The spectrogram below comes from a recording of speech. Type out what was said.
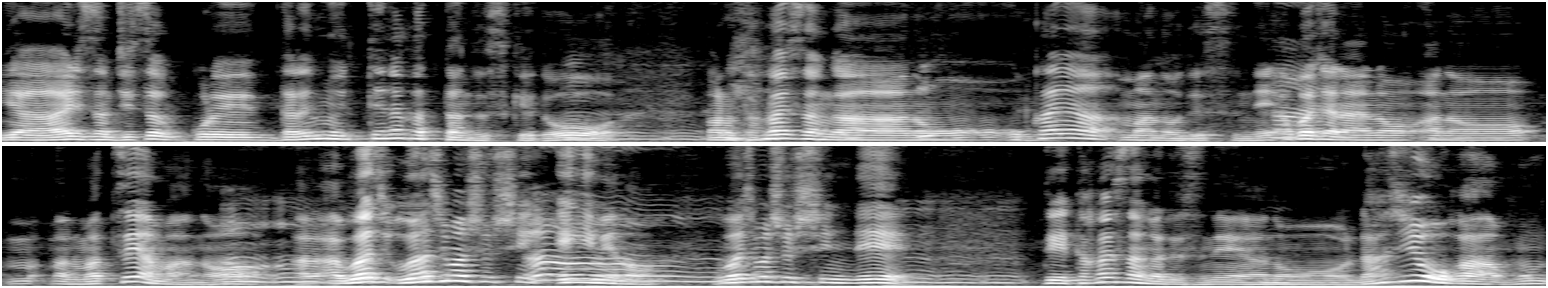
いやー、愛理さん、実はこれ、誰にも言ってなかったんですけど、あの高橋さんがあの岡山のですね、はい。岡山じゃないあのあの、ま、あの松山の,、うんうんあ宇和宇和島出身うん愛媛のうんうん。宇和島出身で、うんうんうん。で高橋さんがですねあのラジオが本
